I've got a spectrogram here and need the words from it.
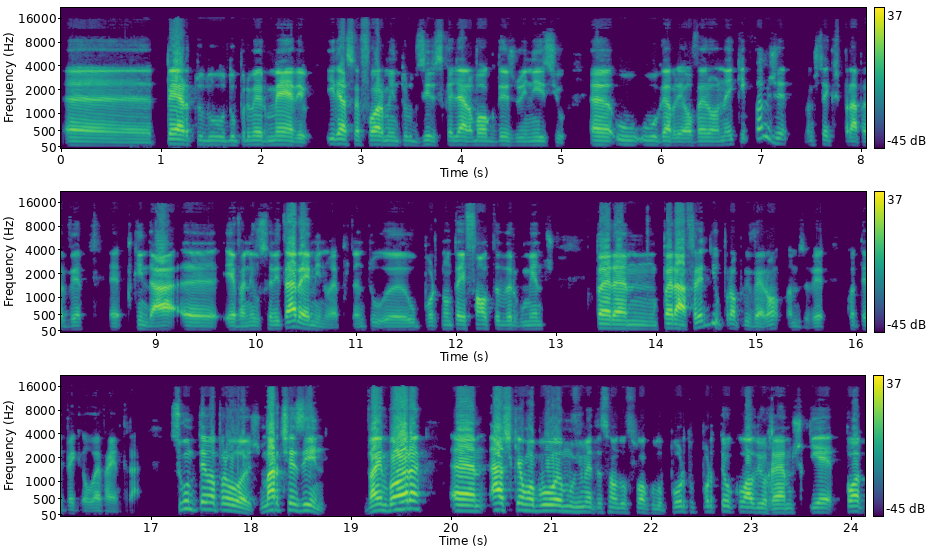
uh, perto do, do, primeiro médio e dessa forma introduzir, se calhar, logo desde o início, uh, o, o, Gabriel Verón na equipe. Vamos ver, vamos ter que esperar para ver, uh, porque ainda há uh, Sanitar Emi, não é? Portanto, o Porto não tem falta de argumentos para, um, para a frente e o próprio Verón, vamos ver quanto tempo é que ele leva a entrar. Segundo tema para hoje, Marchesine vai embora. Um, acho que é uma boa movimentação do do Porto. O Porto tem o Cláudio Ramos, que é pode,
